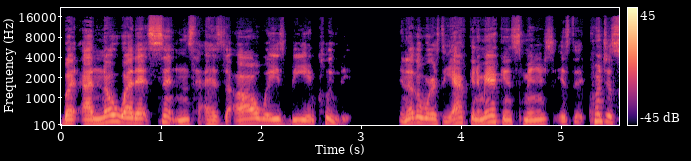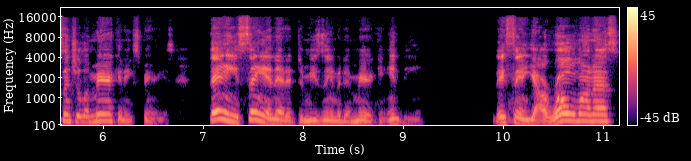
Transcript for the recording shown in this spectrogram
But I know why that sentence has to always be included. In other words, the African American experience is the quintessential American experience. They ain't saying that at the Museum of the American Indian. They saying y'all roll on us.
